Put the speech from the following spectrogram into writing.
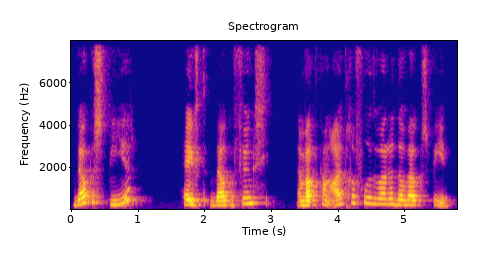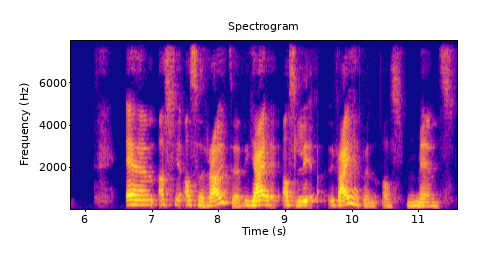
welke spier heeft welke functie? En wat kan uitgevoerd worden door welke spier? En als je als ruiter, jij als wij hebben als mens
